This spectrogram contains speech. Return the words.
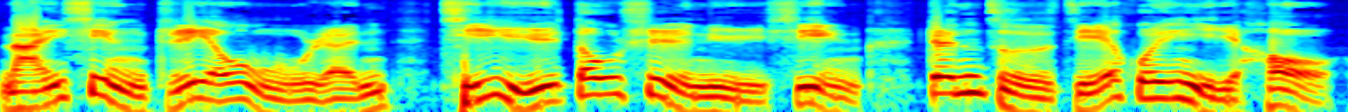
男性只有五人，其余都是女性。贞子结婚以后，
